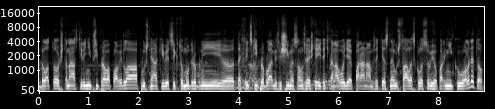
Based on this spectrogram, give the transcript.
Byla to 14-denní příprava plavidla plus nějaké věci k tomu drobný eh, technický problémy řešíme samozřejmě ještě i teďka na vodě, padá nám řetěz neustále z kolesového parníku, ale jde to.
